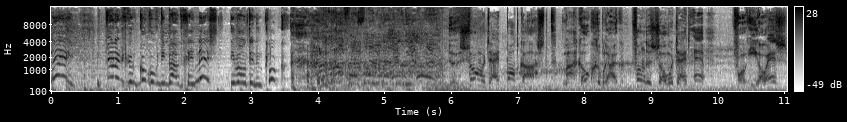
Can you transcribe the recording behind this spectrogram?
Nee, natuurlijk een koekoek die bouwt geen nest. Die woont in een klok. De Zomertijd Podcast. Maak ook gebruik van de Zomertijd app. Voor iOS,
